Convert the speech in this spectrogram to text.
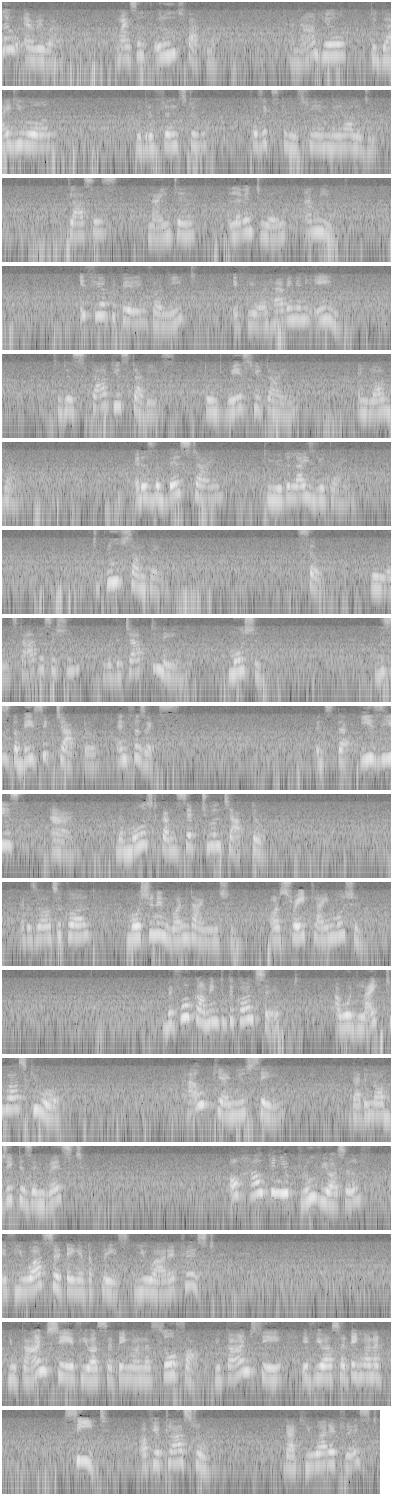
Hello everyone, myself Urooj Fatima and I'm here to guide you all with reference to physics, chemistry and biology. Classes 9, 10, 11, 12 and NEET. If you are preparing for NEET, if you are having any aim, so just start your studies. Don't waste your time in lockdown. It is the best time to utilize your time to prove something. So, we will start a session with the chapter name Motion. This is the basic chapter in physics. It's the easiest and the most conceptual chapter. It is also called motion in one dimension or straight line motion. Before coming to the concept, I would like to ask you all how can you say that an object is in rest? Or how can you prove yourself if you are sitting at a place you are at rest? You can't say if you are sitting on a sofa. You can't say if you are sitting on a seat of your classroom that you are at rest.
